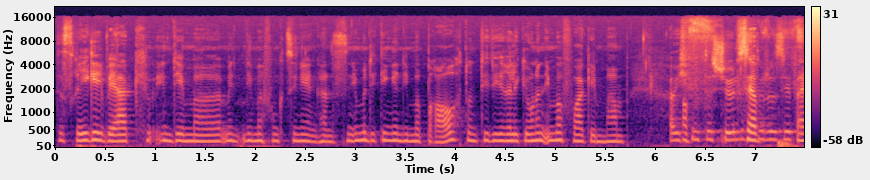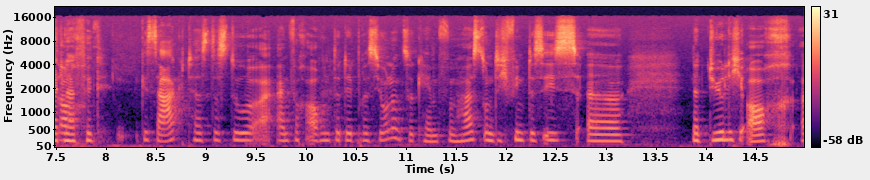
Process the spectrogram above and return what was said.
das Regelwerk, in dem, man, mit dem man funktionieren kann. Das sind immer die Dinge, die man braucht und die die Religionen immer vorgeben haben. Aber ich finde das schön, dass du das jetzt weitläufig. auch gesagt hast, dass du einfach auch unter Depressionen zu kämpfen hast. Und ich finde, das ist äh, natürlich auch äh,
